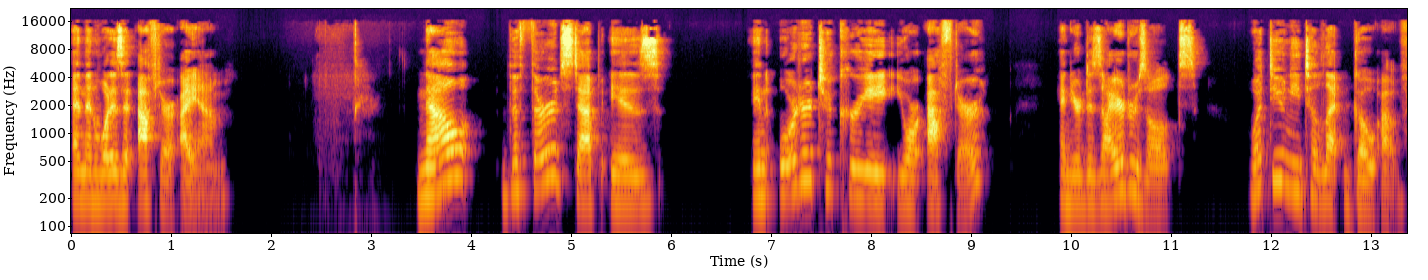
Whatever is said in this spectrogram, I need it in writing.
And then what is it after I am? Now, the third step is in order to create your after and your desired results, what do you need to let go of?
